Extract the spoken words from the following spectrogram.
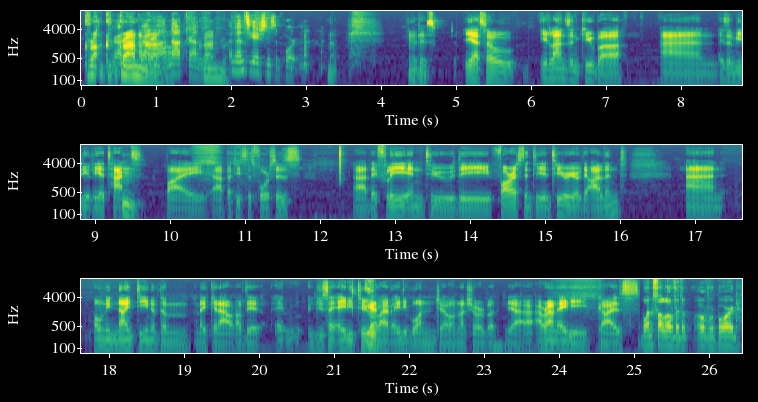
Gra- gr- Gra- grandma. grandma, not grandma. Grandma. Enunciation's important. No, it is. Yeah, so he lands in Cuba and is immediately attacked Hmm. by uh, Batista's forces. Uh, they flee into the forest, into the interior of the island, and only 19 of them make it out of the. eh, Did you say 82? Yeah. I have 81, Joe. I'm not sure, but yeah, around 80 guys. One fell over the overboard.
